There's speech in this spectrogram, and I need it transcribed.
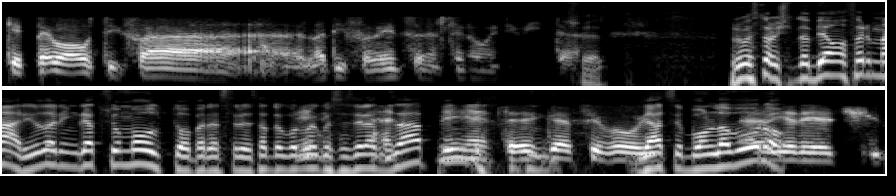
che però ti fa la differenza nel tenore di vita. Certo. Professore, ci dobbiamo fermare. Io la ringrazio molto per essere stato con noi questa sera a Zappi. Niente, grazie a voi. Grazie, buon lavoro. Arrivederci.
